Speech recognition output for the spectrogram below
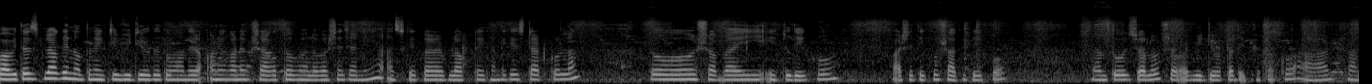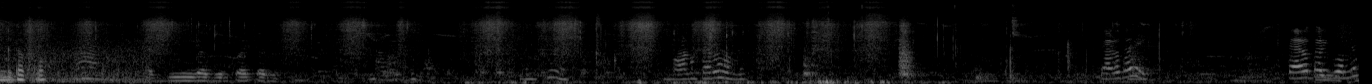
ববিতাস ব্লগে নতুন একটি ভিডিওতে তোমাদের অনেক অনেক স্বাগত ভালোবাসা জানিয়ে আজকেকার ব্লগটা এখান থেকে স্টার্ট করলাম। তো সবাই একটু দেখো, পাশে দেখো, সাথে দেখো। তো চলো সবাই ভিডিওটা দেখতে থাকো আর সঙ্গে থাকো। তেরো তারিখ? তেরো তারিখ বলে?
